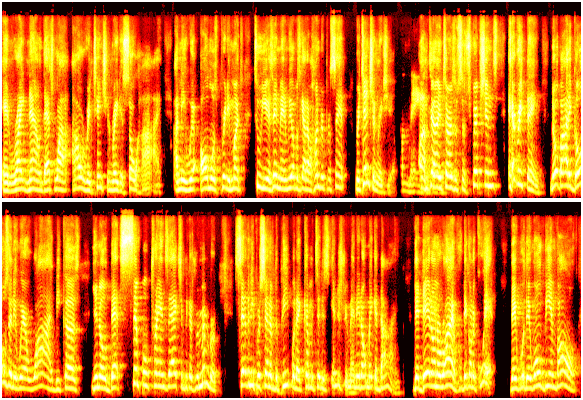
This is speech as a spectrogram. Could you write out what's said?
And right now, that's why our retention rate is so high. I mean, we're almost pretty much two years in, man. We almost got a hundred percent retention ratio. Amazing. I'm telling you, in terms of subscriptions, everything. Nobody goes anywhere. Why? Because you know that simple transaction. Because remember, 70% of the people that come into this industry, man, they don't make a dime. They're dead on arrival. They're gonna quit. They, they won't be involved.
